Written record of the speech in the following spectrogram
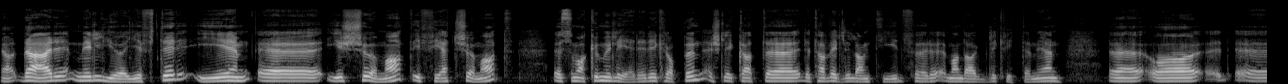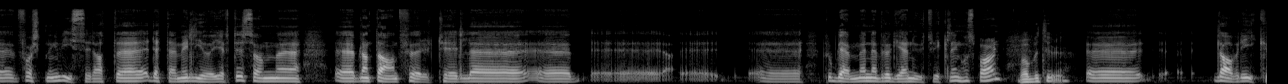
Ja, Det er miljøgifter i, eh, i sjømat, i fet sjømat. Eh, som akkumulerer i kroppen, slik at eh, det tar veldig lang tid før man da blir kvitt dem igjen. Eh, og forskning viser at dette er miljøgifter som bl.a. fører til problemer med nevrogen utvikling hos barn. Hva betyr det? Lavere IQ.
